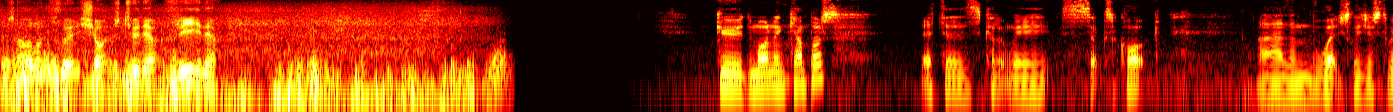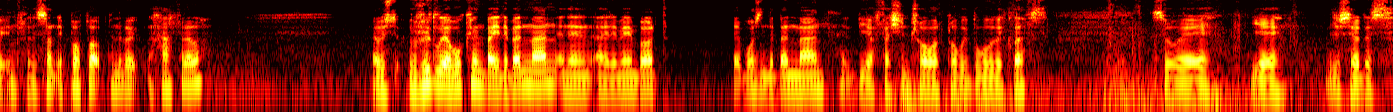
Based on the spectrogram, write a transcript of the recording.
There's another one flew into shot, there's two there, three there. Good morning campers. It is currently six o'clock and I'm literally just waiting for the sun to pop up in about half an hour. I was rudely awoken by the bin man and then I remembered it wasn't the bin man, it would be a fishing trawler probably below the cliffs. So uh, yeah, I just heard this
